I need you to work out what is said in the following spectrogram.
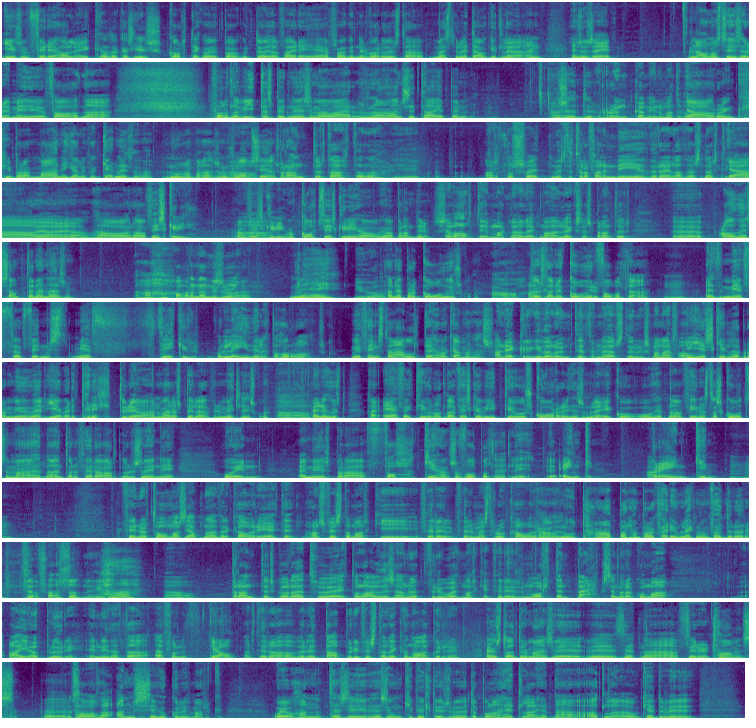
í þessum fyrri háleik þá það kannski skort eitthvað upp á einhver döðafæri ef fangarnir vörðust að mestuleiti ágætlega. En eins og segi nánast við þessari miðju fá að fá náttúrulega vítaspinnu sem að var svona ansið tæp en Rönga mínum að já raung ég bara man ekki alveg hvað gerðist það núna bara svona langt síðan sko. Brandur datt að það Arnór Sveit Virtist vera að fara niður eiginlega þegar snert já já já. Það var, það var fiskir í það var fiskir í það var gott fiskir í hjá, hjá brandinum. Sem átti magnaða leik, maður leiksins Brandur uh, áður samt að nenni þessu? Hann var að nenni svona nei. Jú. Hann er bara góður sko. Já, Þú veist, hann er góður í fótbolta Mm. En mér það finnst Mér þykir leiðilegt að horfa á hann sko. Mér finnst hann aldrei hafa gaman að þessu. Hann er gríðalega umtildur meðal stuðningsmanna FH Ég skilði það bara mjög vel. Ég væri trilltur ef hann væri að spila fyrir mittlið sko. Já, já. En þú veist, hann er effektífur náttúrulega að fiska víti og skorar í þessum leik og, og hérna, fínasta skot sem að hérna, endan fer af Arnóri Sveini og inn. En mér finnst bara fokki hans á fótboltavelli Engin, bara engin Finnur Tómas jafnaði fyrir Káir í 1-1 Hans fyrsta mark í, fyrir, fyrir mestrarúk Káir Já, nú tapar hann bara hverjum leiknum hann fætur öðrum. Það er þannig. Hæ? Já. Brandur skoraði 2-1 og lagði sér hann upp 3-1 markið fyrir Morten Beck sem er að koma æ öflugri inn í þetta F-fólið Já. Eftir að hafa verið dabur í fyrsta leik hann á Akureyri. Ef við stöldrum aðeins við, við hérna, Finnur Thomas uh, þá var það ansi hugulegt mark og ef hann, þessi, þessi ungi piltur sem við höfum búin að heilla hérna alla og getur verið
